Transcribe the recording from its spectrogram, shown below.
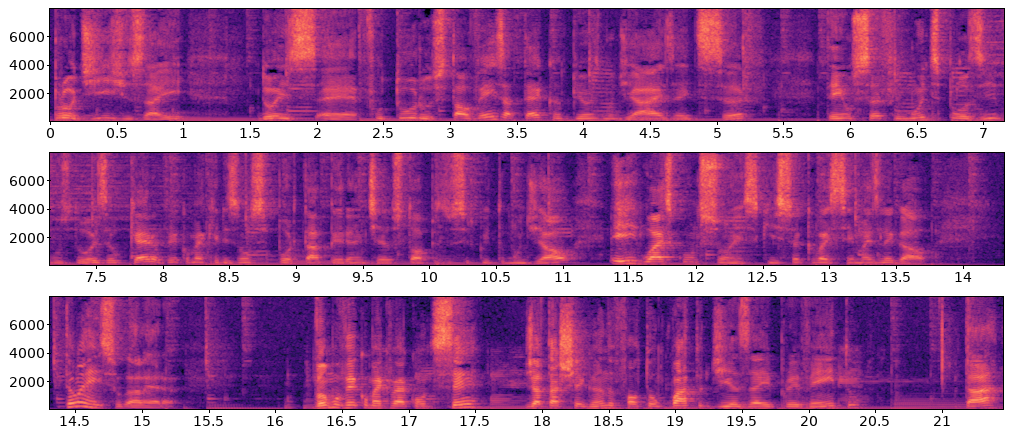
prodígios aí, dois é, futuros, talvez até campeões mundiais aí de surf. Tem um surf muito explosivo os dois. Eu quero ver como é que eles vão se portar perante os tops do circuito mundial em iguais condições, que isso é que vai ser mais legal. Então é isso, galera. Vamos ver como é que vai acontecer. Já tá chegando, faltam quatro dias aí pro evento, tá?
